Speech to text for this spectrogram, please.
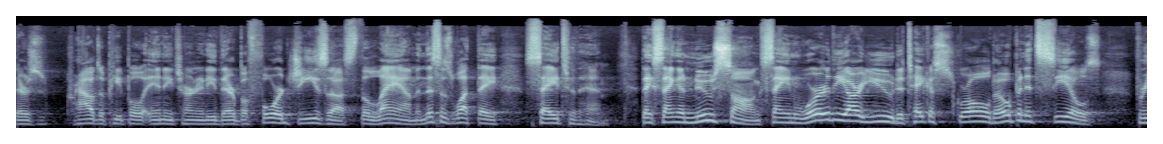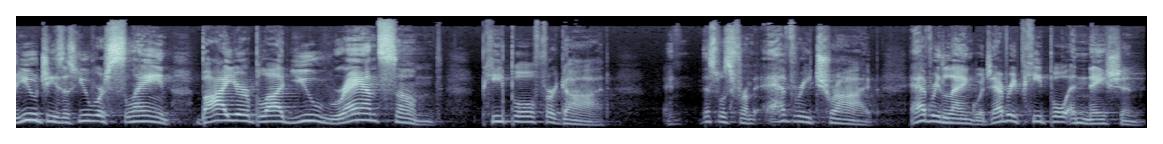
There's crowds of people in eternity. They're before Jesus, the Lamb, and this is what they say to him. They sang a new song saying, Worthy are you to take a scroll, to open its seals. For you, Jesus, you were slain. By your blood, you ransomed people for God. This was from every tribe, every language, every people and nation.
